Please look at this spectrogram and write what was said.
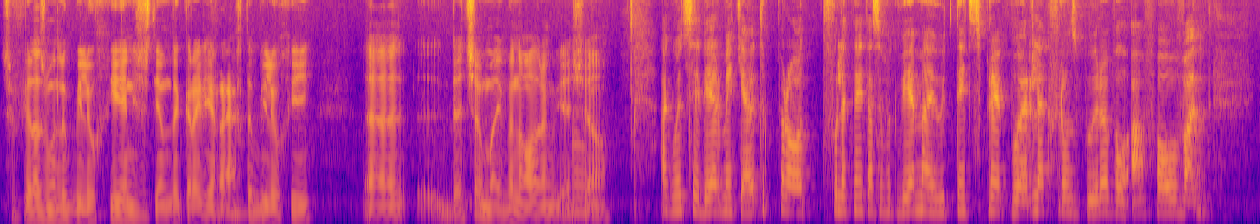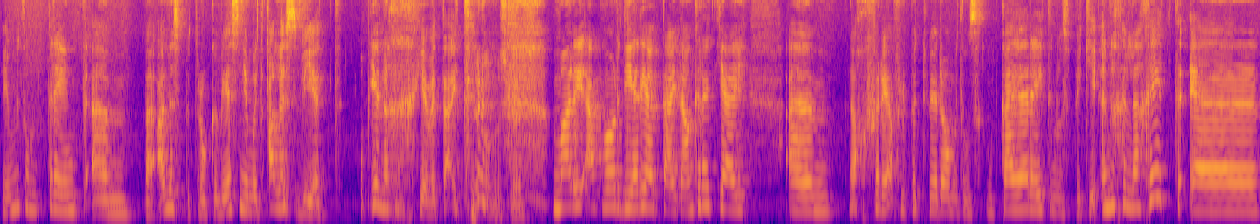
soveel as moontlik biologie in die stelsel te kry, die regte biologie. Uh dit sou my benadering wees, mm. ja. Ek moet sê deur met jou te praat, voel dit net asof ek weer my hoed net spreekwoordelik vir ons boere wil afhaal want jy moet omtrent ehm um, by alles betrokke wees en jy moet alles weet op enige gegee tyd. Ja, beslis. Marie, ek waardeer jou tyd. Dankie dat jy ehm um, ja, vir die afgelope 2 dae met ons kom kuier het en ons bietjie ingelig het. Uh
